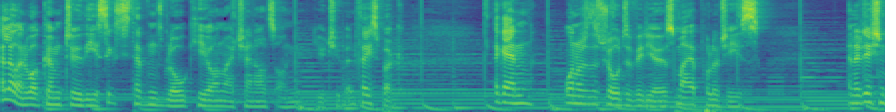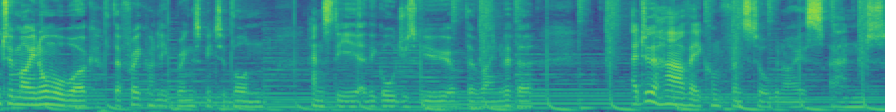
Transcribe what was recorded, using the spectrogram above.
Hello and welcome to the 67th vlog here on my channels on YouTube and Facebook. Again, one of the shorter videos, my apologies. In addition to my normal work that frequently brings me to Bonn, hence the, uh, the gorgeous view of the Rhine River, I do have a conference to organize and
